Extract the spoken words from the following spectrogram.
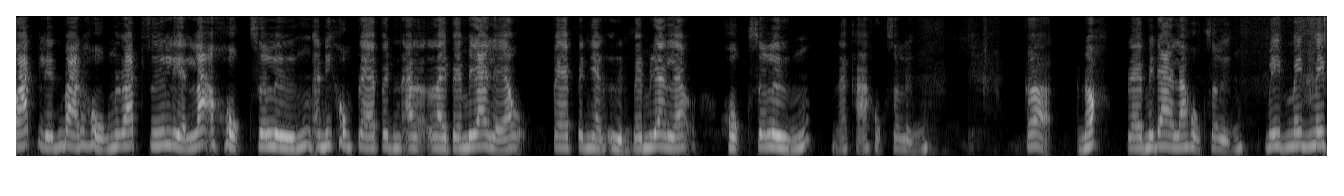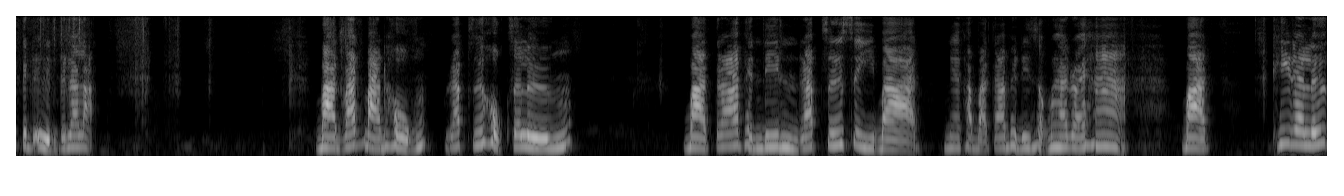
วัด เหรียญบาทหงรับซื้อเหรียญละหกสลึง อันนี้คงแปลเป็นอะไรไปไม่ได้แล้ว แปลเป็นอย่างอื่นไปไม่ได้แล้วหกสลึงนะคะหกสลึง ก็เนาะแปลไม่ได้ล้วหกสลึง ไม่ไม่ไม่เป็นอื่นไปแล้วล่ะ บาทวัดบาทหง รับซื้อหกสลึง บาทตราแผ่นดิน รับซื้อสี่บาทเนี่ยค่ะบาทตราแผ่นดินสองพันห้าร้อยห้าบาทที่ระลึก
